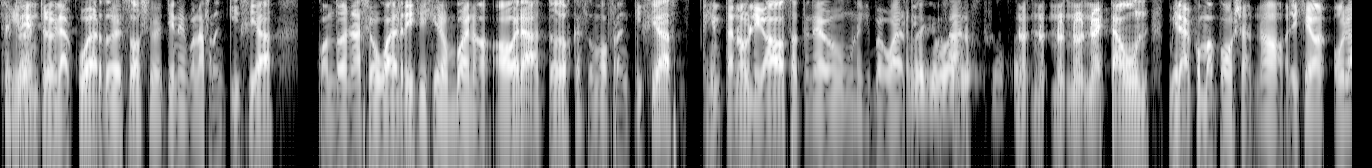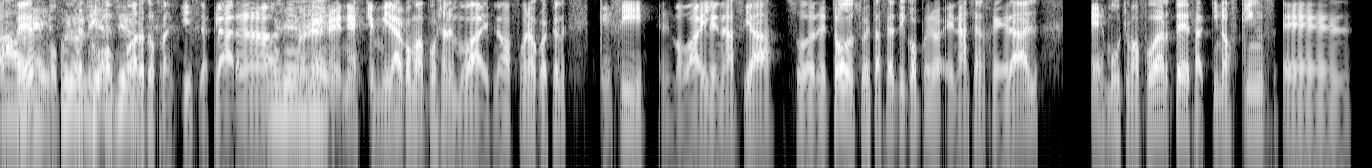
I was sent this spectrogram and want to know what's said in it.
Sí, y claro. dentro del acuerdo de socio que tienen con la franquicia, cuando nació Wild Rift dijeron, bueno, ahora todos que somos franquicias están obligados a tener un, un equipo de Wild Un Rift. equipo O sea, de no, no, no, no, está un mirá cómo apoyan, no, le dijeron, o lo Ah, haces o o obligación. ponés tu franquicia, claro, no, no, Ok, no, no, ok. no- no es que mirá cómo apoyan el mobile, no, fue una cuestión que sí, el mobile en Asia, sobre todo el sudeste asiático, pero en Asia en general, es mucho más fuerte, o sea, King of Kings en,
